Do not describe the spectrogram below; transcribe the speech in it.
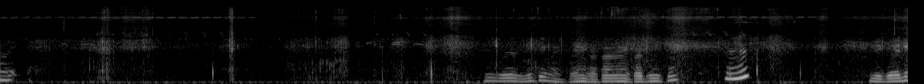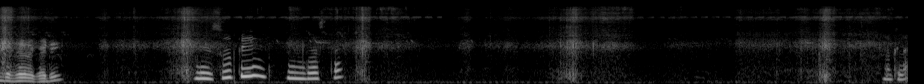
గడ్డి కసాలి నువ్వు చూపి నేను వస్తా అట్లా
